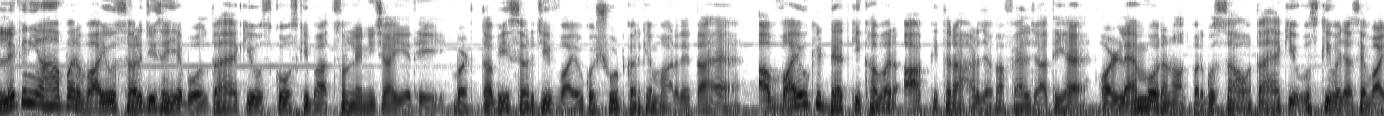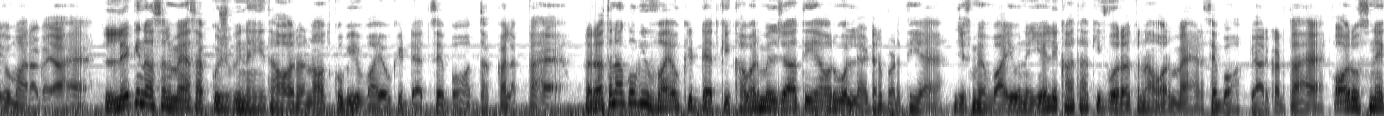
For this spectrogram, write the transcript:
लेकिन यहाँ पर वायु सरजी से ये बोलता है कि उसको उसकी बात सुन लेनी चाहिए थी, बट तभी सरजी वायु को शूट करके मार देता है। अब वायु की डेथ की खबर आग की तरह हर जगह फैल जाती है, और लैम्बो रनौत पर गुस्सा होता है कि उसकी वजह से वायु मारा गया है। लेकिन असल में ऐसा कुछ भी नहीं था, और रनौत को भी वायु की डेथ से बहुत धक्का लगता है। रत्ना को भी वायु की डेथ की खबर मिल जाती है, और वो लेटर पढ़ती है, जिसमें वायु ने यह लिखा था कि वो रत्ना और मेहर से बहुत प्यार करता है, और उसने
